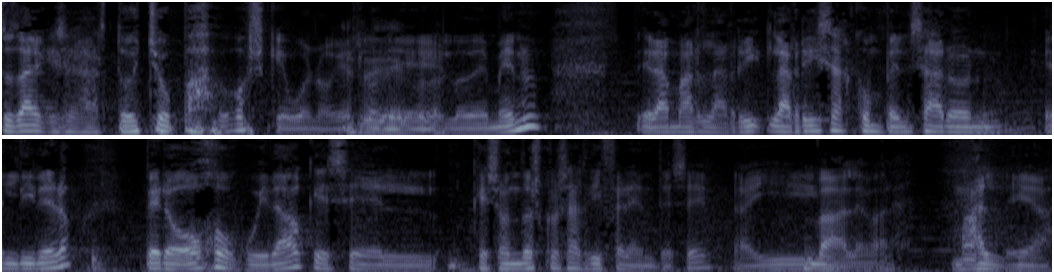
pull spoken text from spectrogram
Total, que se gastó 8 pavos, que bueno, que es, lo, de, lo de menos. Era más la ri- las risas compensaron el dinero. Pero ojo, cuidado, que es el que son dos cosas diferentes, ¿eh? Ahí Vale, vale. mal, EA.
